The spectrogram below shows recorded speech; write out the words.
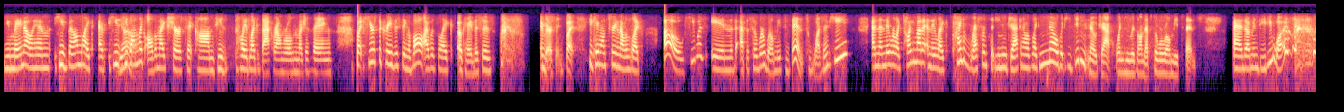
you may know him. He's been on like ev- he's Yeah. he's on like all the Mike Schur sitcoms. He's played like background roles in a bunch of things. But here's the craziest thing of all. I was like, okay, this is embarrassing. But he came on screen and I was like, oh, he was in the episode where Will meets Vince, wasn't he? And then they were like talking about it and they like kind of referenced that he knew Jack and I was like, no, but he didn't know Jack when he was on the episode where Will meets Vince. And um indeed he was.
